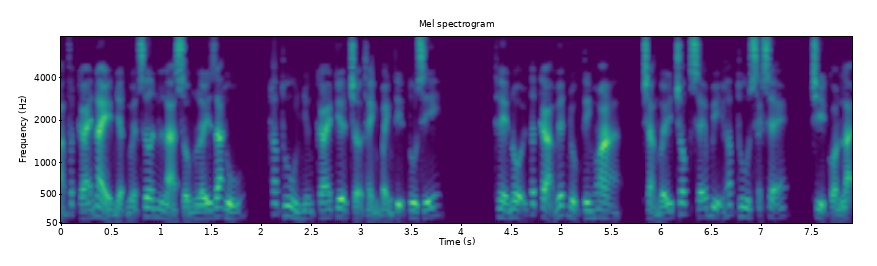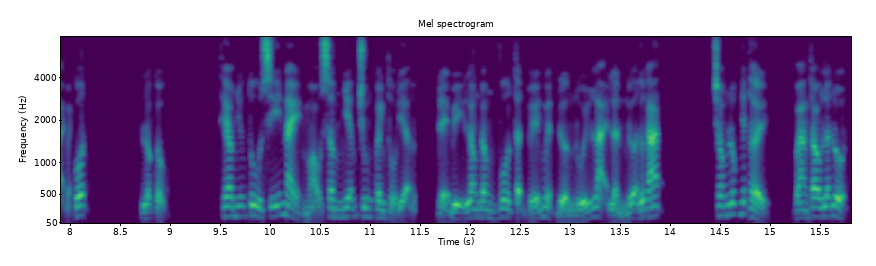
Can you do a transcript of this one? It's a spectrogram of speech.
phản phất cái này nhật nguyệt sơn là sống lấy g thú, hấp thu những cái kia trở thành bánh thịt tu sĩ. Thể nội tất cả huyết nhục tinh hoa, chẳng mấy chốc sẽ bị hấp thu sạch sẽ, chỉ còn lại bạch cốt. Lộc cộc. Theo những tu sĩ này máu xâm nhiễm chung quanh thổ địa, để bị long đong vô tận tuế nguyệt đường núi lại lần nữa ướt át. Trong lúc nhất thời, vàng cao lẫn lộn,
